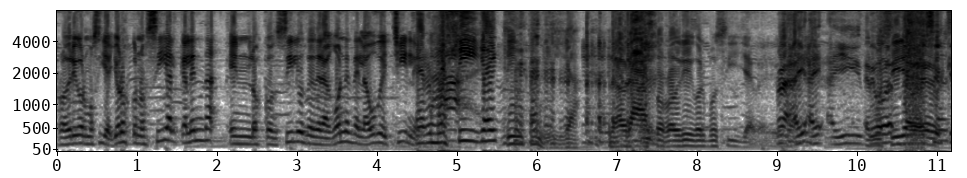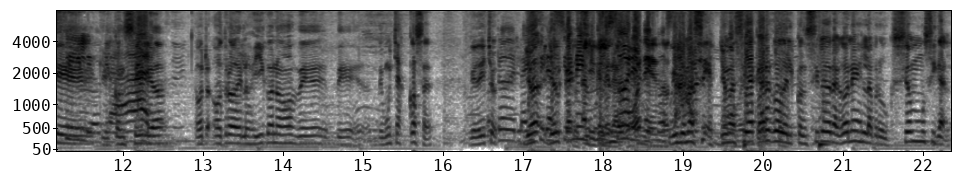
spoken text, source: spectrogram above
Rodrigo Hermosilla, yo los conocí al Calenda en los concilios de dragones de la U de Chile. Hermosilla y Quintanilla. Un abrazo, Rodrigo Hermosilla. Bueno, ahí, ahí, ahí Hermosilla, debo, decir que, el concilio, otro, otro de los íconos de, de, de muchas cosas de hecho, yo, me hacía, cargo del Concilio de Dragones en la producción musical.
